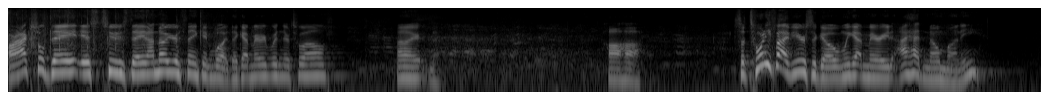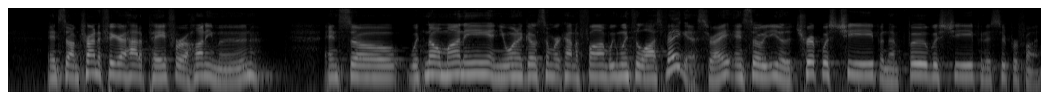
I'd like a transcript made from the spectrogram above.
our actual date is Tuesday, and I know you're thinking, what? They got married when they're 12? I no. Ha ha. So 25 years ago, when we got married, I had no money. And so I'm trying to figure out how to pay for a honeymoon. And so, with no money and you want to go somewhere kind of fun, we went to Las Vegas, right? And so, you know, the trip was cheap and then food was cheap and it's super fun.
